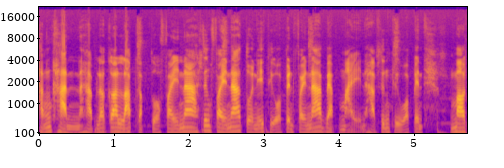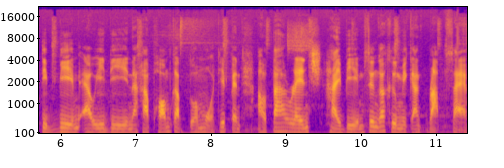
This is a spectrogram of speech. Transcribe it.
ทั้งคันนะครับแล้วก็รับกับตัวไฟหน้า ซึ่งไฟหน้าตัวนี้ถือว่าเป็นไฟหน้าแบบใหม่นะครับซึ่งถือว่าเป็น Multi Beam LED นะครับพร้อมกับตัวโหมดที่เป็น Ultra Range High Beam ซึ่งก็คือมีการปรับแสง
